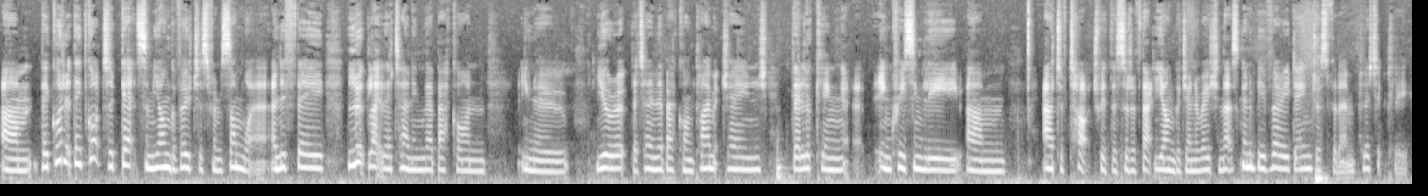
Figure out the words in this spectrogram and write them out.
um, they've got it. They've got to get some younger voters from somewhere. And if they look like they're turning their back on, you know, Europe, they're turning their back on climate change. They're looking increasingly um, out of touch with the sort of that younger generation. That's going to be very dangerous for them politically.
